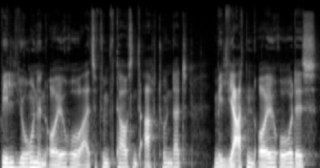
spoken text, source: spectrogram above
Billionen Euro, also 5800 Milliarden Euro. Das ist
